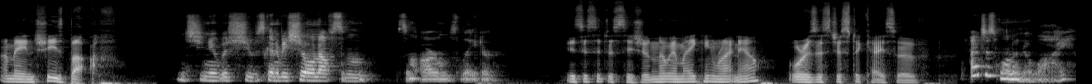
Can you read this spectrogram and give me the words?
I mean, she's buff. And she knew she was going to be showing off some, some arms later. Is this a decision that we're making right now? Or is this just a case of. I just want to know why.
